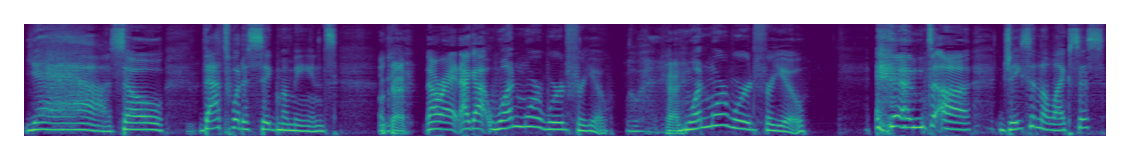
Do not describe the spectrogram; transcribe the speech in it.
Yeah. So that's what a Sigma means. Okay. All right. I got one more word for you. Okay. One more word for you. And uh, Jason Alexis,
